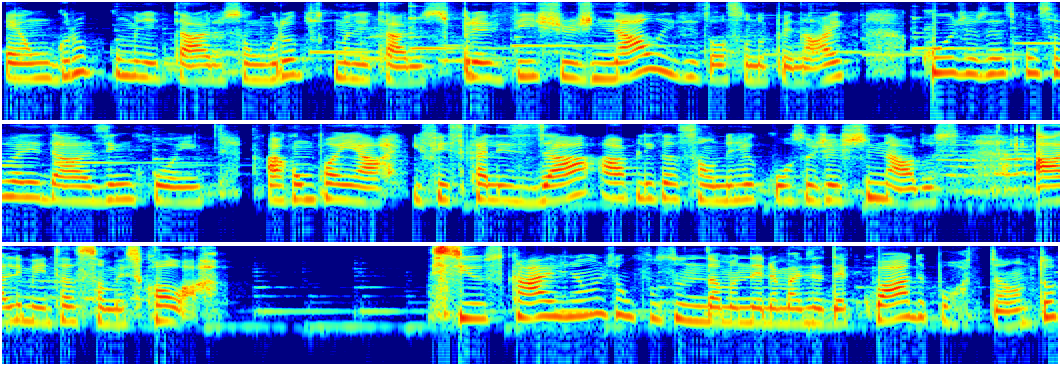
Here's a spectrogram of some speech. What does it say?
é um grupo comunitário, são grupos comunitários previstos na legislação do PENAI, cujas responsabilidades incluem acompanhar e fiscalizar a aplicação de recursos destinados à alimentação escolar. Se os CAIs não estão funcionando da maneira mais adequada, portanto,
